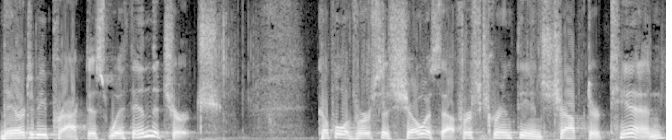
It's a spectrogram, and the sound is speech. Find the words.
they are to be practiced within the church. A couple of verses show us that. 1 Corinthians chapter 10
